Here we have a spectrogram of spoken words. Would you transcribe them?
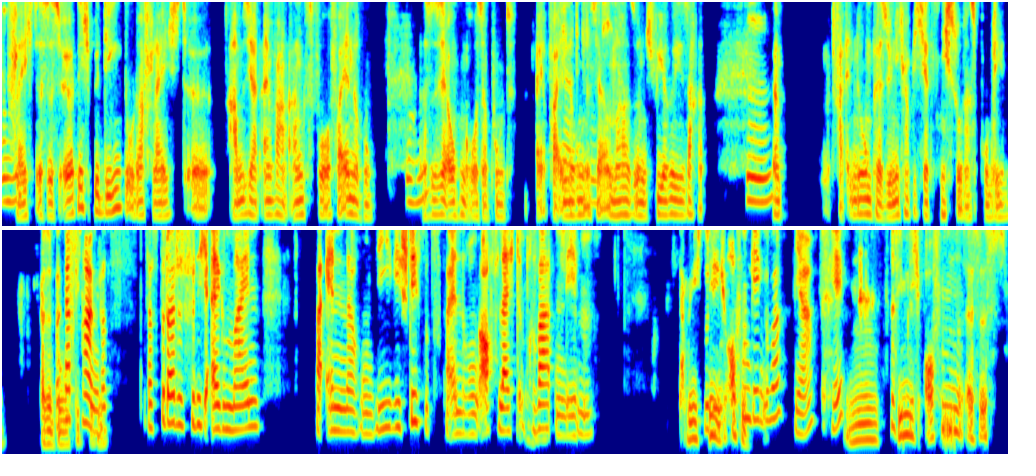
Mhm. Vielleicht ist es örtlich bedingt oder vielleicht äh, haben sie halt einfach Angst vor Veränderung. Mhm. Das ist ja auch ein großer Punkt. Äh, Veränderung ja, ist ja immer so eine schwierige Sache. Mhm. Äh, mit Veränderung persönlich habe ich jetzt nicht so das Problem. Also ich beruflich. Fragen, was, was bedeutet für dich allgemein Veränderung? Wie, wie stehst du zu Veränderung? Auch vielleicht im mhm. privaten Leben? Da bin ich ziemlich offen. offen gegenüber? Ja, okay. Hm, ziemlich offen. Es ist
